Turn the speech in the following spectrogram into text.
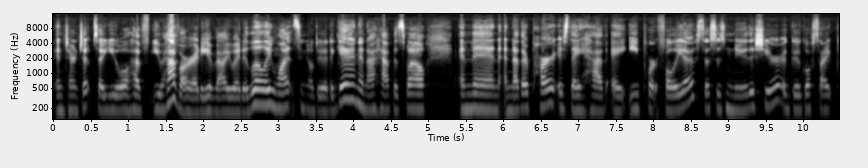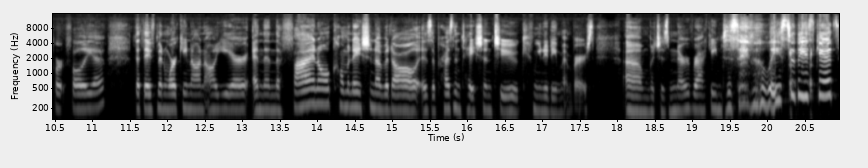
internship. So you will have you have already evaluated lily once and you'll do it again and i have as well. And then another part is they have a e-portfolio. So this is new this year a google site portfolio that they've been working on all year. And then the final culmination of it all is a presentation to community members um, which is nerve wracking to say the least to these kids.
